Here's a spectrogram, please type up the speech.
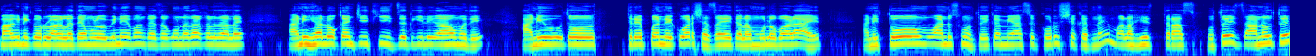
मागणी करू लागला त्यामुळं विनयभंगाचा गुन्हा दाखल झालाय. आणि ह्या लोकांची इतकी इज्जत गेली गावामध्ये. आणि तो त्रेपन्न एक वर्षाचा आहे त्याला मुलं बाळं आहेत. आणि तो माणूस म्हणतोय का मी असं करूच शकत नाही. मला हे त्रास होतोय जाणवतोय.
